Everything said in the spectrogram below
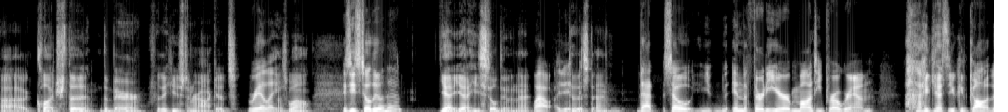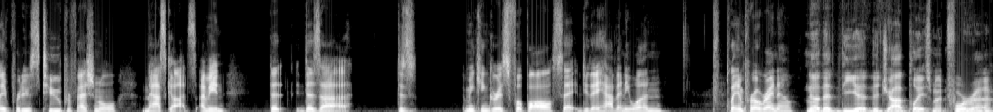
uh, Clutch, the the bear for the Houston Rockets really? as well. Is he still doing that? Yeah, yeah, he's still doing that Wow. to this day. That so in the 30-year Monte program, I guess you could call it. They produced two professional mascots. I mean, that does uh does I mean can Grizz football say do they have anyone playing pro right now? No, that the uh, the job placement for uh,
